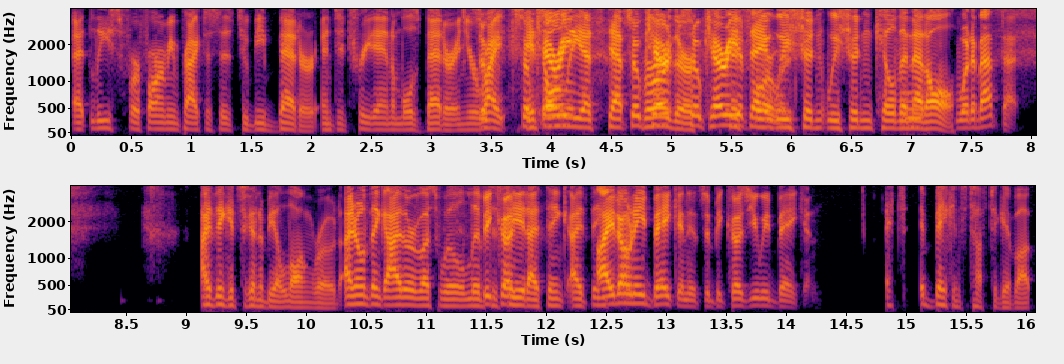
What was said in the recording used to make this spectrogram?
at least for farming practices, to be better and to treat animals better. And you're So- right. so it's carry- only a step so further so carry to it say we shouldn't we shouldn't kill them at all. What about that? I think it's going to be a long road. I don't think either of us will live to see it. I think I think I don't eat bacon. It's because you eat bacon. It's eh, bacon's tough to give up.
